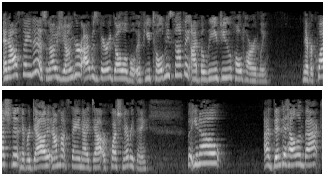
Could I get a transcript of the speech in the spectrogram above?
And I'll say this, when I was younger, I was very gullible. If you told me something, I believed you wholeheartedly. Never question it, never doubt it, and I'm not saying I doubt or question everything. But you know, I've been to hell and back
